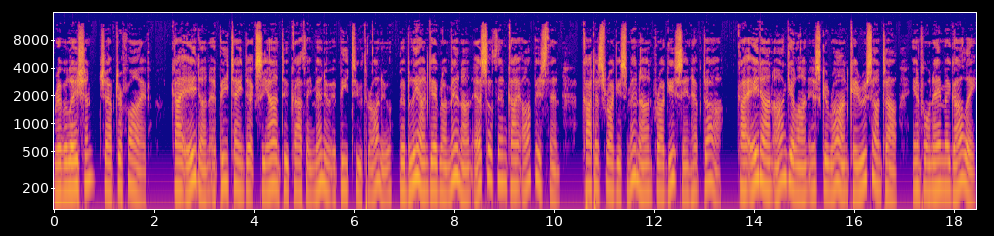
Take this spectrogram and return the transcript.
Revelation chapter 5 Kai edan epitein dexian tu kathe menu epitu thranu, biblian gegramenan esothen kai apisthen, katas fragismenan fragisin hepta. Kai edan angelan isgeran kerusanta infone megale,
